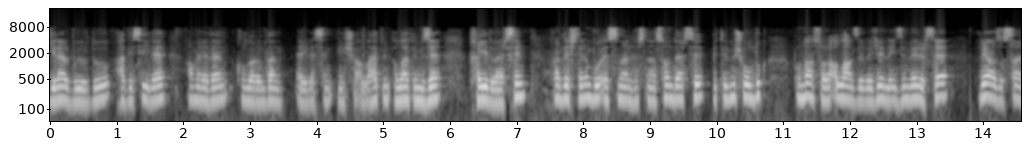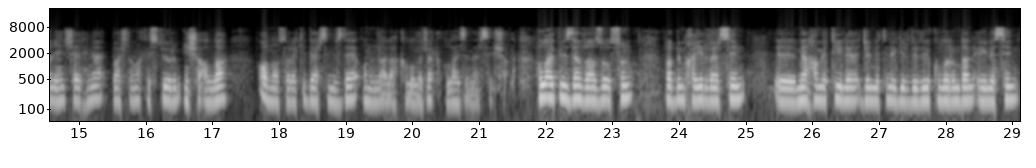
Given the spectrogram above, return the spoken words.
girer buyurduğu hadisiyle amel eden kullarından eylesin inşallah. Allah hepimize hayır versin. Kardeşlerim bu Esma-ül Hüsna son dersi bitirmiş olduk. Bundan sonra Allah Azze ve Celle izin verirse Riyazu Salih'in şerhine başlamak istiyorum inşallah. Ondan sonraki dersimizde onunla alakalı olacak. Allah izin verirse inşallah. Allah hepinizden razı olsun. Rabbim hayır versin. E, merhametiyle cennetine girdirdiği kullarından eylesin.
